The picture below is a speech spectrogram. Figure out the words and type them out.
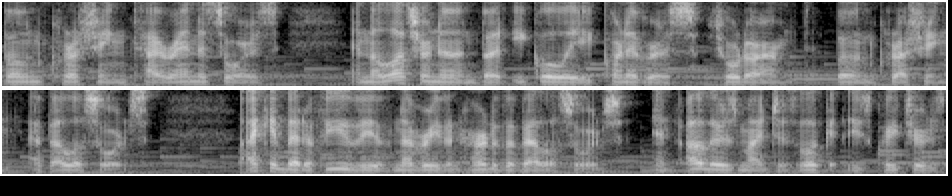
bone crushing tyrannosaurs and the lesser known but equally carnivorous, short armed, bone crushing abelisaurs. I can bet a few of you have never even heard of abelisaurs, and others might just look at these creatures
